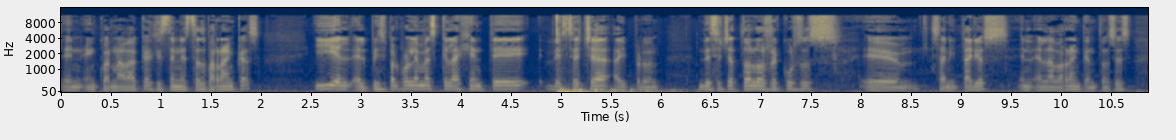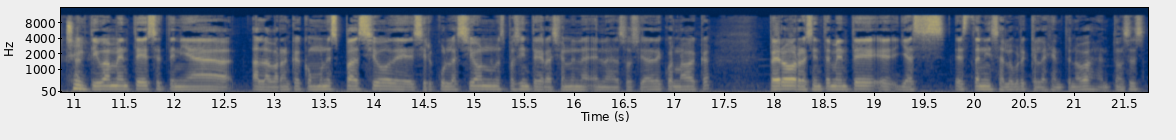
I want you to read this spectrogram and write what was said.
En, en, Cuernavaca existen estas barrancas y el, el, principal problema es que la gente desecha, ay, perdón, desecha todos los recursos eh, sanitarios en, la barranca. Entonces, antiguamente se tenía a la barranca como un espacio de circulación, un espacio de integración en la, en la sociedad de Cuernavaca pero recientemente eh, ya es, es, tan insalubre que la gente no va. Entonces,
